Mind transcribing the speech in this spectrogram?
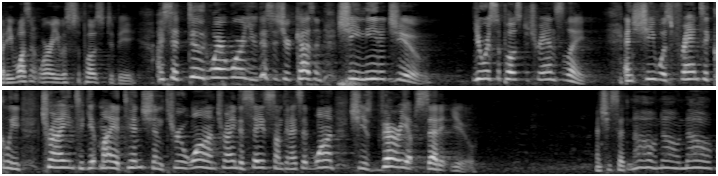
but he wasn't where he was supposed to be. I said, Dude, where were you? This is your cousin. She needed you. You were supposed to translate. And she was frantically trying to get my attention through Juan, trying to say something. I said, Juan, she is very upset at you. And she said, No, no, no.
